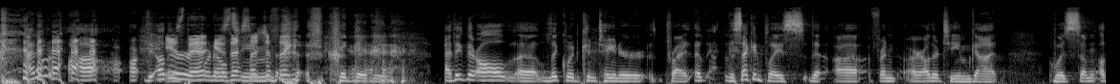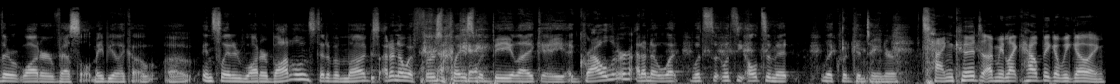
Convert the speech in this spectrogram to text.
I don't. Uh, uh, the other Is there- Cornell is there such a thing? could there be? I think they're all uh, liquid container prize. Uh, the second place that uh, friend our other team got was some other water vessel, maybe like a, a insulated water bottle instead of a mug. So I don't know what first place Okay. would be like a, a growler. I don't know what what's the, what's the ultimate liquid container. Tankard. I mean, like, how big are we going?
